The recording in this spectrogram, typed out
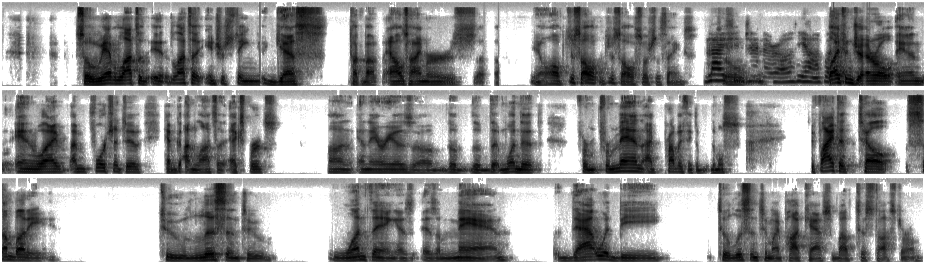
So we have lots of lots of interesting guests. Talk about Alzheimer's, uh, you know, all just all just all sorts of things. Life so, in general, yeah. Life in general, and and what I, I'm fortunate to have gotten lots of experts on in areas. Uh, the the the one that for for men, I probably think the, the most. If I had to tell somebody to listen to one thing as as a man, that would be to listen to my podcast about testosterone.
